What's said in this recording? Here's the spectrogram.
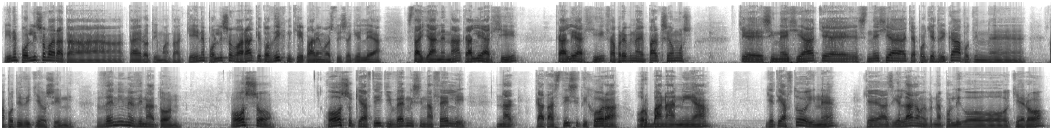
Είναι πολύ σοβαρά τα, τα ερωτήματα και είναι πολύ σοβαρά και το δείχνει και η παρέμβαση του εισαγγελέα στα Γιάννενα. Καλή αρχή. Καλή αρχή. Θα πρέπει να υπάρξει όμως και συνέχεια και συνέχεια και αποκεντρικά από, την, ε, από τη δικαιοσύνη. Δεν είναι δυνατόν όσο, όσο και αυτή η κυβέρνηση να θέλει να καταστήσει τη χώρα ορμπανανία, γιατί αυτό είναι και ας γελάγαμε πριν από λίγο καιρό,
